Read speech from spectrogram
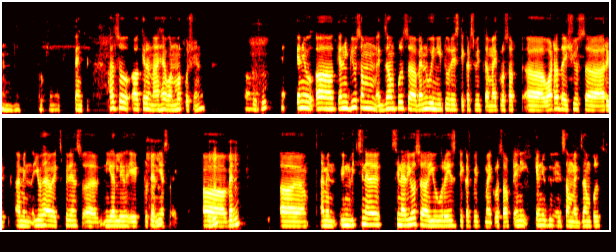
Mhm. Okay, okay, thank you. Also, uh, Kiran, I have one more question. Uh, Mhm. Can you uh, can you give some examples uh, when we need to raise tickets with uh, Microsoft? Uh, what are the issues? Uh, I mean, you have experience uh, nearly eight to 10 Mhm. years, right? Uh, when mhm. uh, I mean, in which scenario, scenarios uh, you raise ticket with Microsoft? Any? Can you give some examples?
